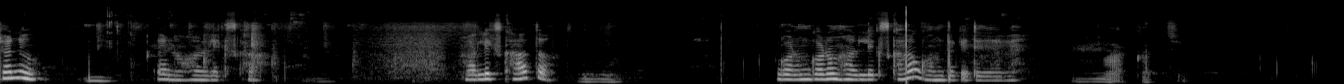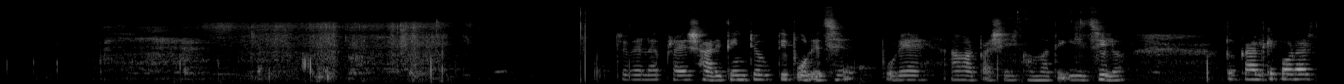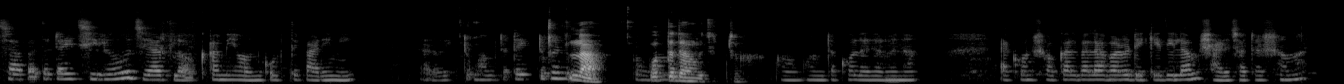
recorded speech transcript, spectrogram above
শানু এই না হরলিক্স খা হরলিক্স খাও তো? গরম গরম হরলিক্স খাও ঘুমটা কেটে যাবে। খাচ্ছি। রাত্রেবেলা প্রায় সাড়ে তিনটে অবধি পড়েছে পড়ে আমার পাশেই ঘুমাতে গিয়েছিল। তো কালকে পড়ার চাপ এতটাই ছিল যে আর ব্লগ আমি অন করতে পারিনি। তারও একটু ঘুমটাটা একটুখানি না করতে দে আমাকে চুপচাপ ও, ঘুমটা খোলা যাবে না। এখন সকালবেলা আবারও ডেকে দিলাম সাড়ে ছটার সময়।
